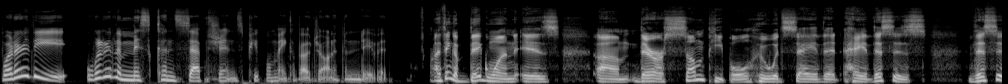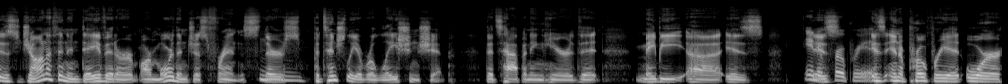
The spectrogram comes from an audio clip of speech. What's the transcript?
What are the what are the misconceptions people make about Jonathan and David? I think a big one is um, there are some people who would say that, hey, this is this is Jonathan and David are are more than just friends. There's potentially a relationship that's happening here that maybe uh, is is- Inappropriate. is, inappropriate or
